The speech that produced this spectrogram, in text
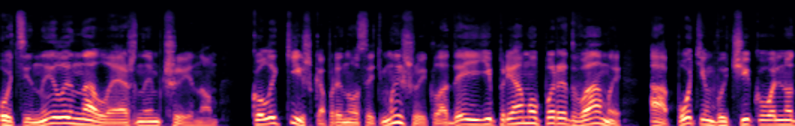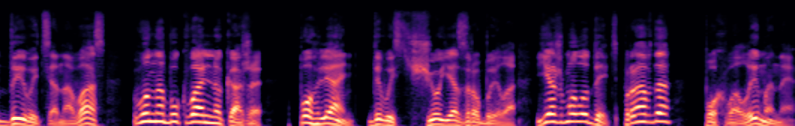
оцінили належним чином. Коли кішка приносить мишу і кладе її прямо перед вами, а потім вичікувально дивиться на вас, вона буквально каже Поглянь, дивись, що я зробила. Я ж молодець, правда? Похвали мене.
